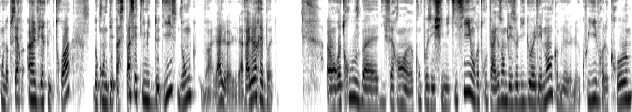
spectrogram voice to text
on observe 1,3, donc on ne dépasse pas cette limite de 10, donc là la valeur est bonne. Euh, on retrouve bah, différents euh, composés chimiques ici. On retrouve par exemple des oligoéléments comme le, cuivre, le chrome,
